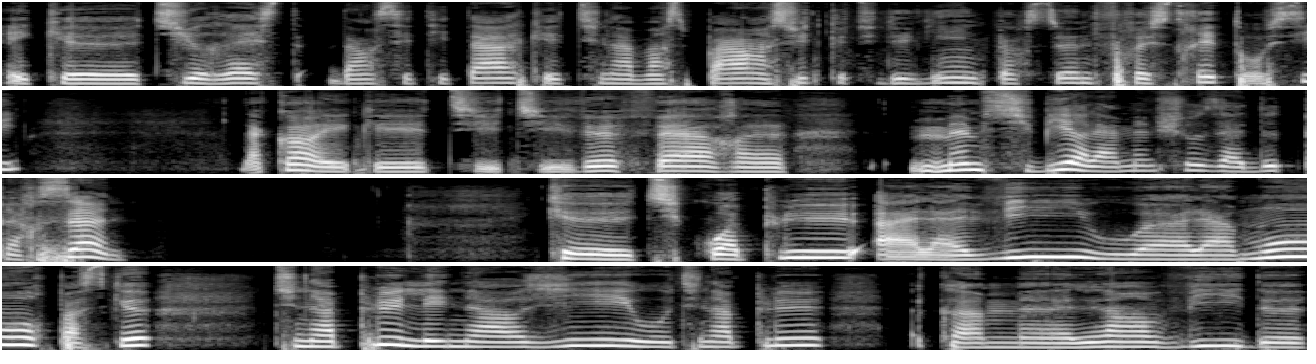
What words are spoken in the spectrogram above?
et que tu restes dans cet état, que tu n'avances pas, ensuite que tu deviens une personne frustrée toi aussi. D'accord? Et que tu, tu veux faire, euh, même subir la même chose à d'autres personnes que tu crois plus à la vie ou à l'amour parce que tu n'as plus l'énergie ou tu n'as plus comme euh, l'envie de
